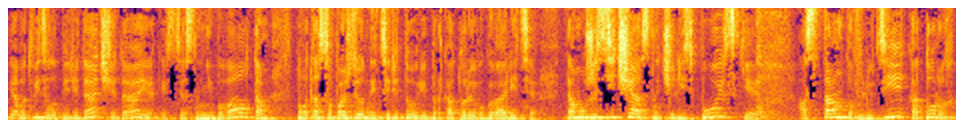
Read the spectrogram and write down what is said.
я вот видела передачи, да, я, естественно, не бывала там, но вот освобожденные территории, про которые вы говорите, там уже сейчас начались поиски останков людей, которых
